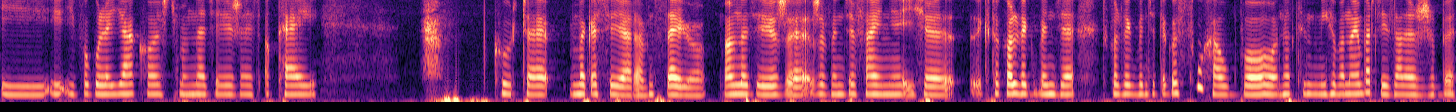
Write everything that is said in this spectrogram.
i, i, i w ogóle jakość, mam nadzieję, że jest ok. Kurczę, mega się jaram, serio. Mam nadzieję, że, że będzie fajnie i się ktokolwiek będzie, ktokolwiek będzie tego słuchał, bo na tym mi chyba najbardziej zależy, żeby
